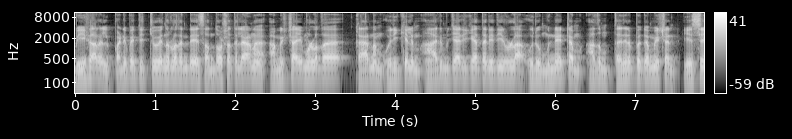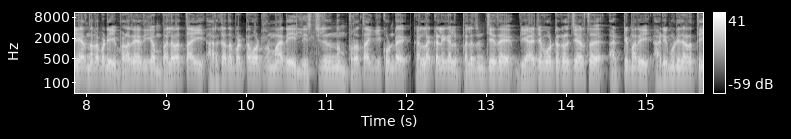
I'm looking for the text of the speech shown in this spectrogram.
ബീഹാറിൽ പണിപറ്റിച്ചു എന്നുള്ളതിന്റെ സന്തോഷത്തിലാണ് അമിത്ഷായുമുള്ളത് കാരണം ഒരിക്കലും ആരും വിചാരിക്കാത്ത രീതിയിലുള്ള ഒരു മുന്നേറ്റം. അതും തെരഞ്ഞെടുപ്പ് കമ്മീഷൻ എസ് ഐ ആർ നടപടി വളരെയധികം ഫലവത്തായി അർഹതപ്പെട്ട വോട്ടർമാരെ ലിസ്റ്റിൽ നിന്നും പുറത്താക്കിക്കൊണ്ട് കള്ളക്കളികൾ പലതും ചെയ്ത് വ്യാജ വോട്ടുകൾ ചേർത്ത് അട്ടിമറി അടിമുടി നടത്തി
